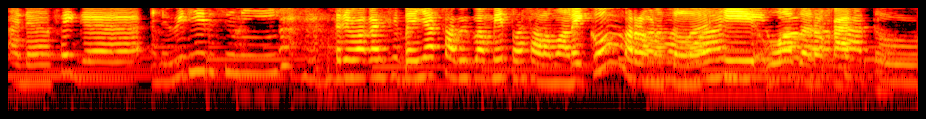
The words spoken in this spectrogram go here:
ada Vega. ada Widya di sini terima kasih banyak kami pamit wassalamualaikum warahmatullahi wabarakatuh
